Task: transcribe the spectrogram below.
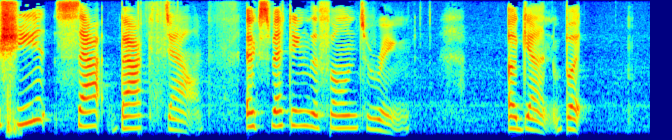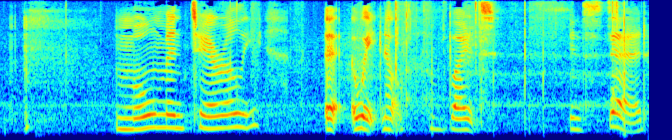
She sat back down expecting the phone to ring again, but momentarily. Uh, wait, no. But instead.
